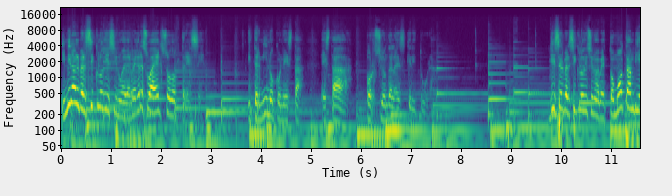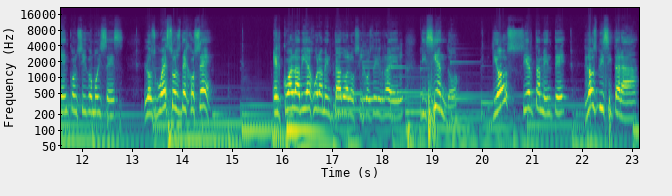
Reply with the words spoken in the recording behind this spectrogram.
Y mira el versículo 19, regreso a Éxodo 13 y termino con esta, esta porción de la escritura. Dice el versículo 19, tomó también consigo Moisés los huesos de José, el cual había juramentado a los hijos de Israel, diciendo, Dios ciertamente los visitará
